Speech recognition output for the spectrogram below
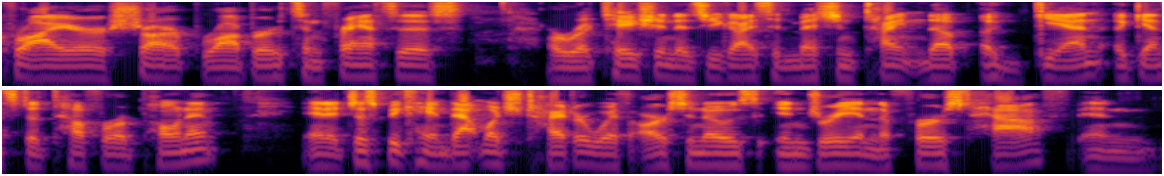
Cryer, Sharp, Roberts, and Francis. Our rotation, as you guys had mentioned, tightened up again against a tougher opponent. And it just became that much tighter with Arceneaux's injury in the first half. And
